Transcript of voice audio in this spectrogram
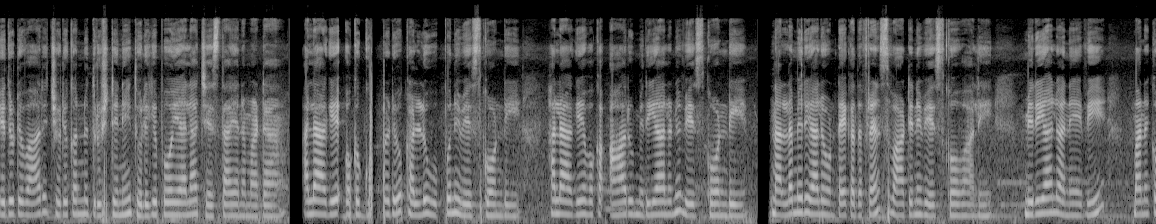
ఎదుటివారి చెడుకన్ను దృష్టిని తొలగిపోయేలా చేస్తాయన్నమాట. అలాగే ఒక గుప్పెడు కళ్ళు ఉప్పుని వేసుకోండి. అలాగే ఒక ఆరు మిరియాలను వేసుకోండి. నల్ల మిరియాలు ఉంటాయి కదా ఫ్రెండ్స్ వాటిని వేసుకోవాలి. మిరియాలు అనేవి మనకు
